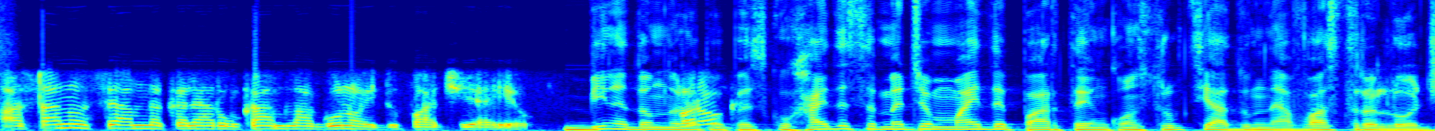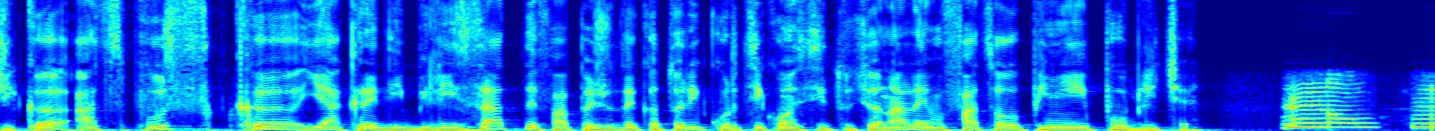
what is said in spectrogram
Asta nu înseamnă că le aruncam la gunoi după aceea eu. Bine, domnule Popescu, haideți să mergem mai departe în construcția dumneavoastră logică. Ați spus că i-a credibilizat, de fapt, pe judecătorii Curții Constituționale în fața opiniei publice. Nu, nu,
